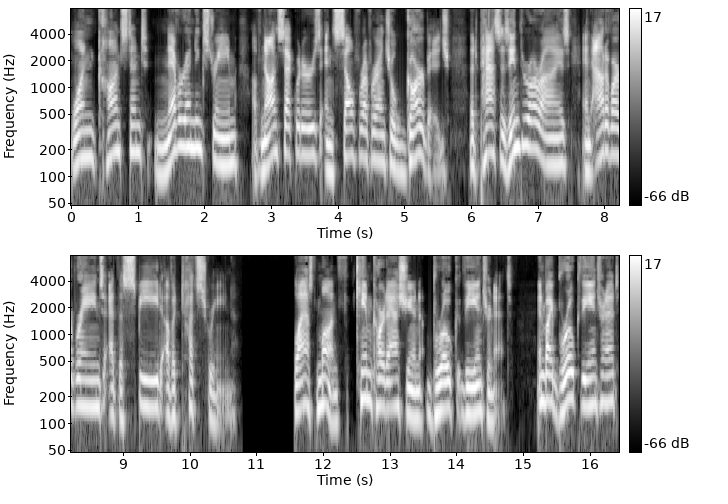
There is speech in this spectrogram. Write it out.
One constant, never ending stream of non sequiturs and self referential garbage that passes in through our eyes and out of our brains at the speed of a touchscreen. Last month, Kim Kardashian broke the internet. And by broke the internet,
